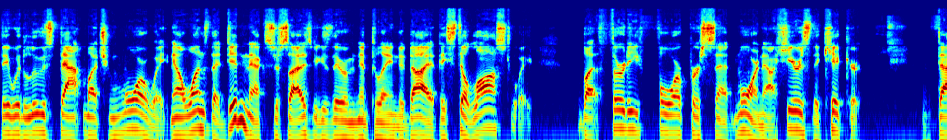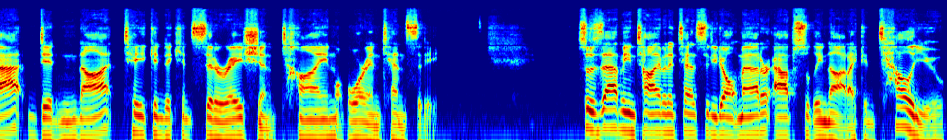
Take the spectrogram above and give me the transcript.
They would lose that much more weight. Now, ones that didn't exercise because they were manipulating the diet, they still lost weight, but 34% more. Now, here's the kicker that did not take into consideration time or intensity. So does that mean time and intensity don't matter? Absolutely not. I can tell you,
